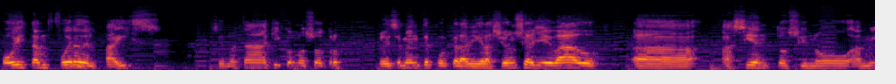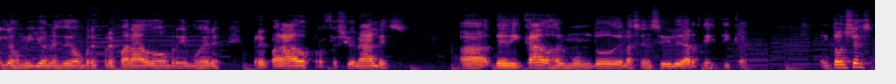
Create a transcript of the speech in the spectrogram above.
hoy están fuera del país si no están aquí con nosotros, precisamente porque la migración se ha llevado a, a cientos, sino a miles o millones de hombres preparados, hombres y mujeres preparados, profesionales, ah, dedicados al mundo de la sensibilidad artística. Entonces,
